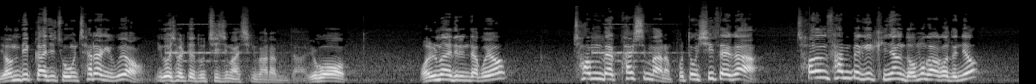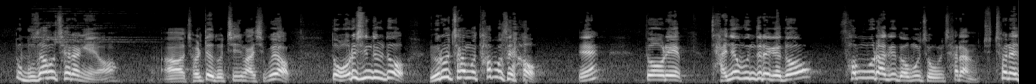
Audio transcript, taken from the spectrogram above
연비까지 좋은 차량이고요. 이거 절대 놓치지 마시기 바랍니다. 이거 얼마에 드린다고요? 1180만 원. 보통 시세가 1300이 그냥 넘어가거든요. 또 무사고 차량이에요. 아, 절대 놓치지 마시고요. 또 어르신들도 요런 차 한번 타보세요. 예? 또 우리 자녀분들에게도 선물하기 너무 좋은 차량 추천해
